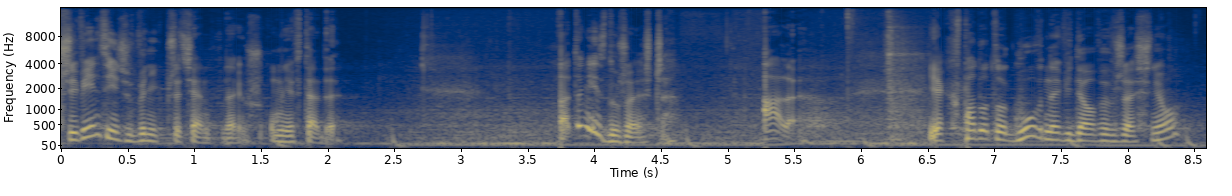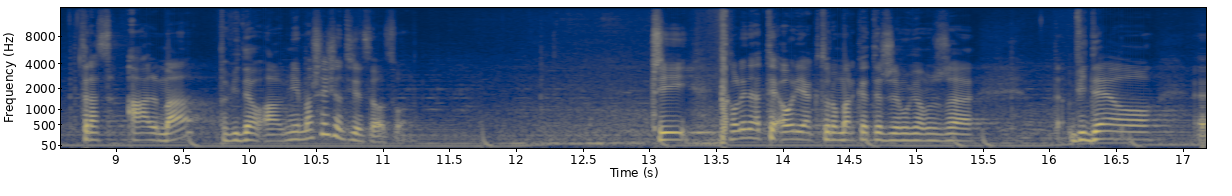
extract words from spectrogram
Czyli więcej niż wynik przeciętny już u mnie wtedy. Ale to nie jest dużo jeszcze. Ale jak wpadło to główne wideo we wrześniu, teraz Alma, to wideo Almie ma 60 tysięcy odsłon. Czyli kolejna teoria, którą marketerzy mówią, że wideo e,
